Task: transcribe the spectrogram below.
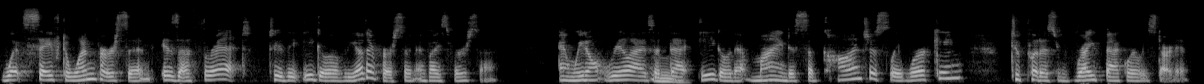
what's safe to one person is a threat to the ego of the other person, and vice versa. And we don't realize that mm. that ego, that mind, is subconsciously working to put us right back where we started.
